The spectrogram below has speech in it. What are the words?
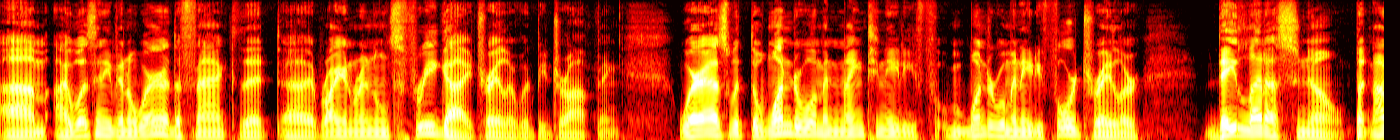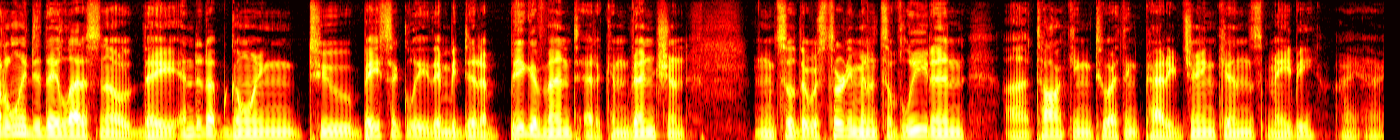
Um, I wasn't even aware of the fact that uh, Ryan Reynolds' Free Guy trailer would be dropping. Whereas with the Wonder Woman 1984, Wonder Woman 84 trailer, they let us know. But not only did they let us know, they ended up going to basically they did a big event at a convention. And so there was 30 minutes of lead in, uh, talking to I think Patty Jenkins, maybe I, I,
